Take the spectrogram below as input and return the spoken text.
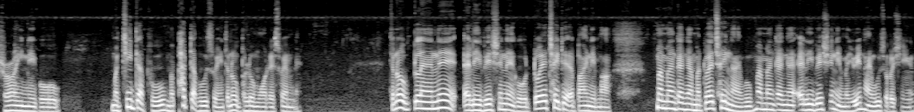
drawing တွေကိုမကြည့်တတ်ဘူးမဖတ်တတ်ဘူးဆိုရင်ကျွန်တော်တို့ဘယ်လို model ဆွဲမလဲကျွန်တော်တို့ plan နဲ့ elevation နဲ့ကိုတွဲချိတ်တဲ့အပိုင်းတွေမှာမှန်မှန်ကန်ကန်မတွဲချိတ်နိုင်ဘူးမှန်မှန်ကန်ကန် elevation တွေမရွေးနိုင်ဘူးဆိုလို့ရှိရင်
